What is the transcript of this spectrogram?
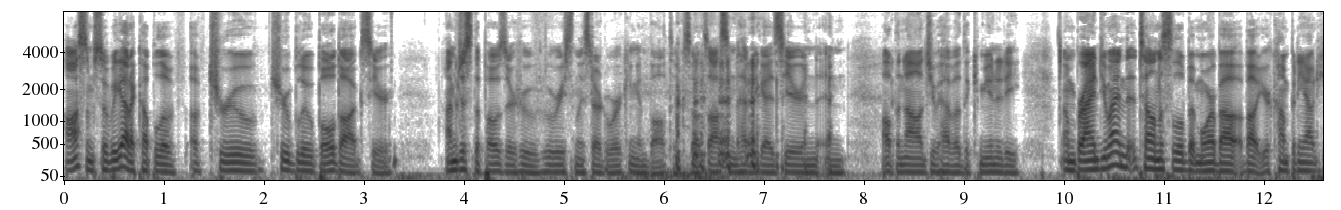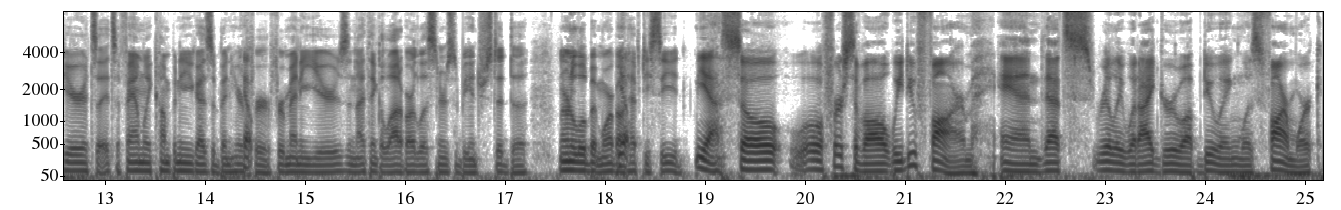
Awesome. So we got a couple of, of true true blue bulldogs here. I'm just the poser who, who recently started working in Baltic, so it's awesome to have you guys here and, and all the knowledge you have of the community. Um, Brian, do you mind telling us a little bit more about, about your company out here? It's a, it's a family company. You guys have been here yep. for, for many years, and I think a lot of our listeners would be interested to learn a little bit more about yep. Hefty Seed. Yeah, so well, first of all, we do farm, and that's really what I grew up doing was farm work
